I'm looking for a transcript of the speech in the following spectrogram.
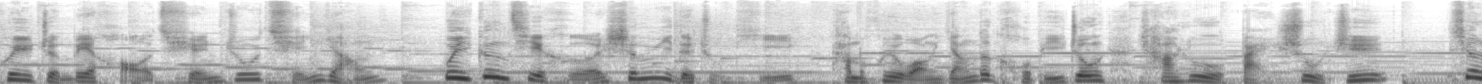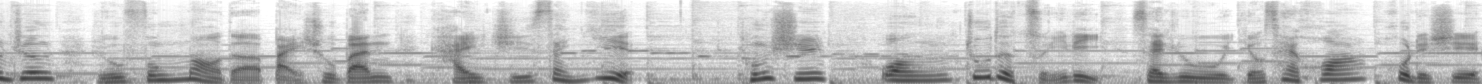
会准备好全猪全羊。为更切合生育的主题，他们会往羊的口鼻中插入柏树枝，象征如丰茂的柏树般开枝散叶；同时，往猪的嘴里塞入油菜花，或者是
